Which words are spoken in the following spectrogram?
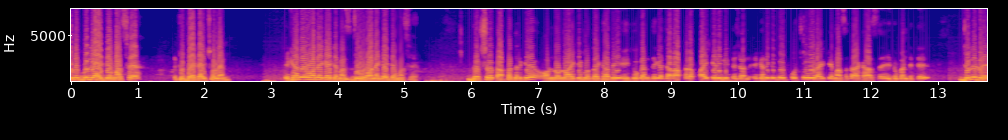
অনেকগুলি আইটেম আছে। একটু দেখাই চলেন। এখানেও অনেক আইটেম আছে। জি অনেক আইটেম আছে। দর্শক আপনাদেরকে অন্য অন্য আইটেমও দেখাবে। এই দোকান থেকে যারা আপনারা পাইকারি নিতে চান এখানে কিন্তু প্রচুর আইটেম আছে রাখা আছে এই দোকানটিতে। জলিল ভাই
